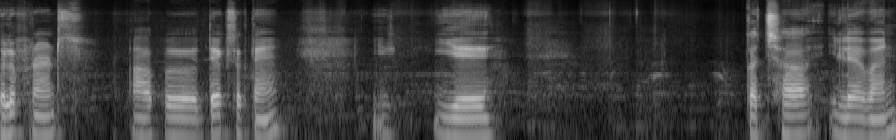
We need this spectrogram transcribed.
हेलो फ्रेंड्स, आप देख सकते हैं, ये कक्षा इलेवन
